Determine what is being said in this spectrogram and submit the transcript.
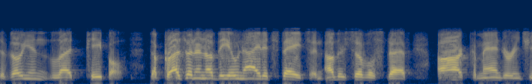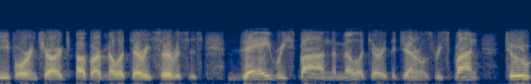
civilian led people. The President of the United States and other civil staff are commander in chief or in charge of our military services. They respond, the military, the generals respond to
